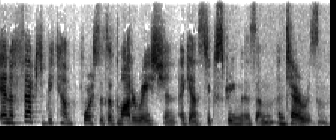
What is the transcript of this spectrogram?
in effect become forces of moderation against extremism and terrorism.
